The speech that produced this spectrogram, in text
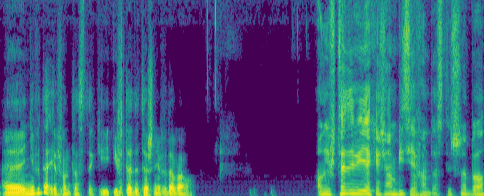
e, nie wydaje fantastyki i wtedy też nie wydawało oni wtedy mieli jakieś ambicje fantastyczne, bo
